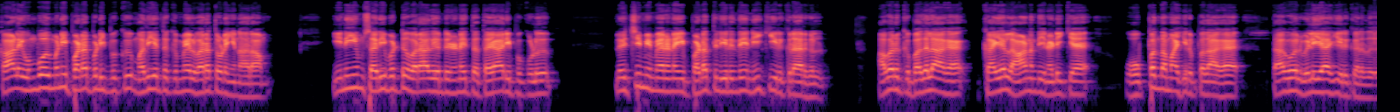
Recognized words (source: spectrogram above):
காலை ஒம்பது மணி படப்பிடிப்புக்கு மதியத்துக்கு மேல் வரத் தொடங்கினாராம். இனியும் சரிபட்டு வராது என்று நினைத்த தயாரிப்பு குழு லட்சுமி மேனனை படத்தில் இருந்தே நீக்கியிருக்கிறார்கள். அவருக்கு பதிலாக கயல் ஆனந்தி நடிக்க ஒப்பந்தமாகியிருப்பதாக தகவல் வெளியாகி இருக்கிறது.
